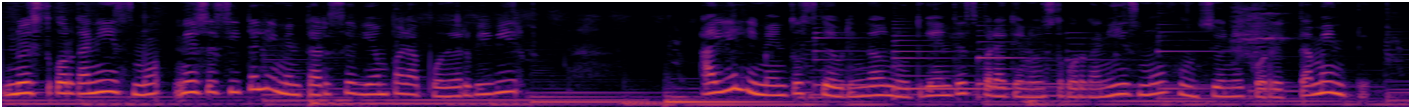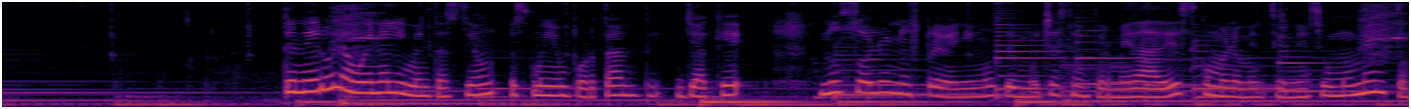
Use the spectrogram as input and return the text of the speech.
Nuestro organismo necesita alimentarse bien para poder vivir. Hay alimentos que brindan nutrientes para que nuestro organismo funcione correctamente. Tener una buena alimentación es muy importante, ya que no solo nos prevenimos de muchas enfermedades, como lo mencioné hace un momento,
